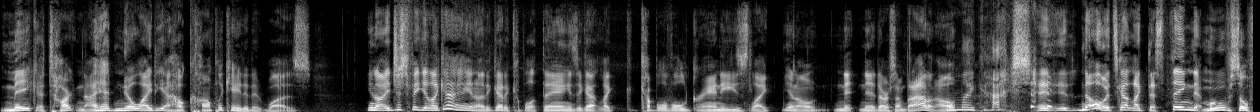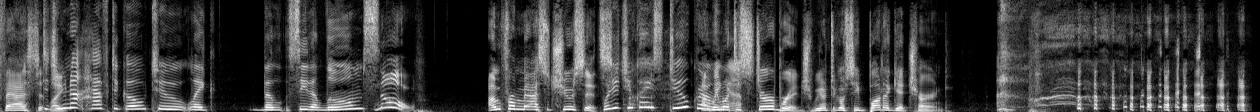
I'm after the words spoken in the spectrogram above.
make a tartan, I had no idea how complicated it was. You know, I just figured like, hey, you know, they got a couple of things. They got like a couple of old grannies, like, you know, knit knit or something. I don't know. Oh my gosh. It- it- no, it's got like this thing that moves so fast. It, Did like, you not have to go to like the see the looms? No. I'm from Massachusetts. What did you guys do Uh, growing we went up? to Sturbridge. We went to go see butter get churned.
